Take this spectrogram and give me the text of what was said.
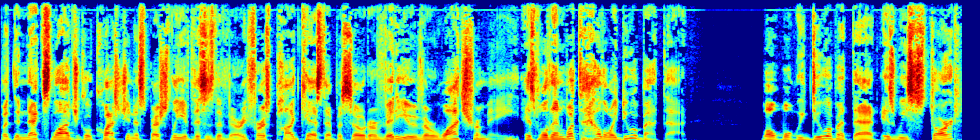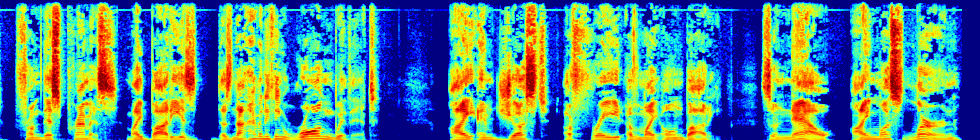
But the next logical question, especially if this is the very first podcast episode or video you've ever watched from me, is well, then what the hell do I do about that? Well, what we do about that is we start from this premise. My body is does not have anything wrong with it. I am just afraid of my own body. So now I must learn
